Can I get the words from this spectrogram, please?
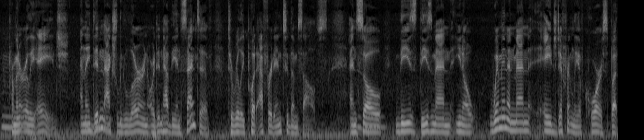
from an mm-hmm. early age and they didn't mm-hmm. actually learn or didn't have the incentive to really put effort into themselves. And so these these men you know women and men age differently of course but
